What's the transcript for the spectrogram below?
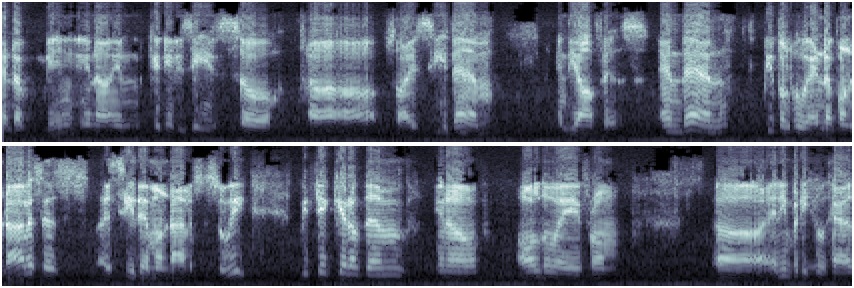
end up being you know in kidney disease. So uh, so I see them in the office, and then people who end up on dialysis, I see them on dialysis. So we we take care of them, you know, all the way from uh, anybody who has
